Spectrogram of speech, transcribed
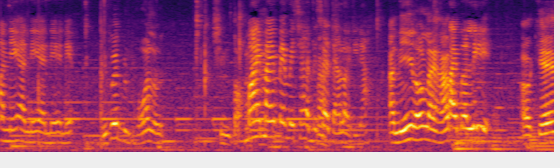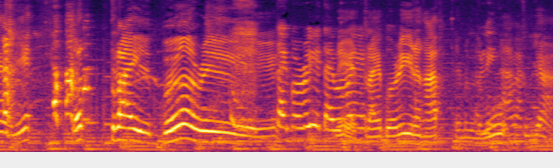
อันนี้อันนี้อันนี้อันนี้นี่เป็นเพราะว่าเราชิมต่อไม่ไม่ไม่ไม่ใช่ไม่ใช่แต่อร่อยดีนะอันนี้รสอะไรครับไตเบอร์รี่โอเคอันนี้รสไตรเบอร์รี่ไตเบอร์รี่ไตเบอนี่ร์รี่ ไตรเบอร์รี่นะครับให้มันเราเล็งรู้หาแบบ ทุกอย่าง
